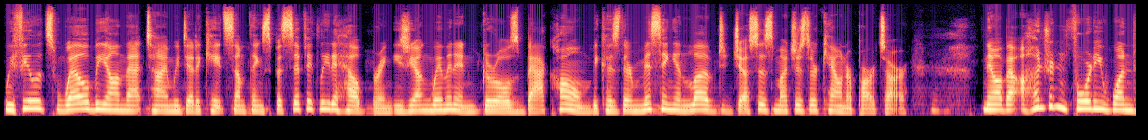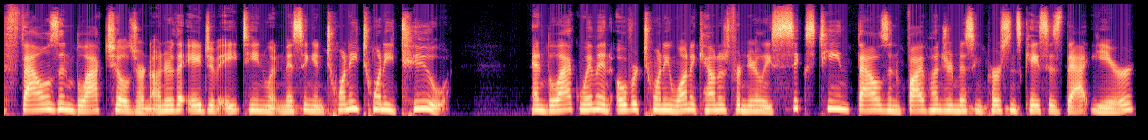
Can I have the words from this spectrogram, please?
we feel it's well beyond that time we dedicate something specifically to help bring these young women and girls back home because they're missing and loved just as much as their counterparts are. Now, about 141,000 black children under the age of 18 went missing in 2022 and black women over 21 accounted for nearly 16,500 missing persons cases that year.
